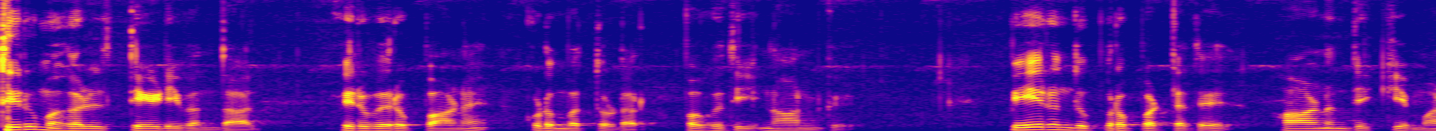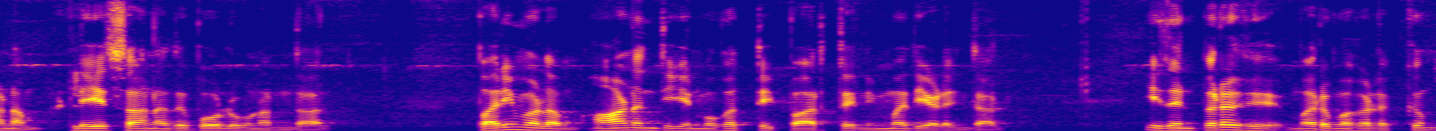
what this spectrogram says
திருமகள் தேடி வந்தாள். விறுவிறுப்பான குடும்பத்தொடர். பகுதி நான்கு. பேருந்து புறப்பட்டது. ஆனந்திக்கு மனம் லேசானது போல் உணர்ந்தாள். பரிமளம் ஆனந்தியின் முகத்தை பார்த்து நிம்மதியடைந்தாள் இதன் பிறகு மருமகளுக்கும்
